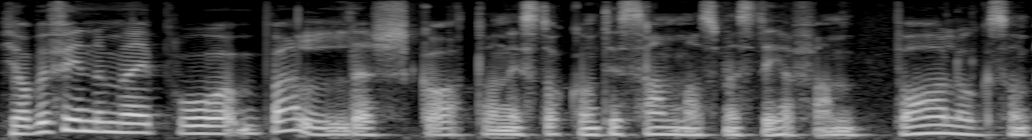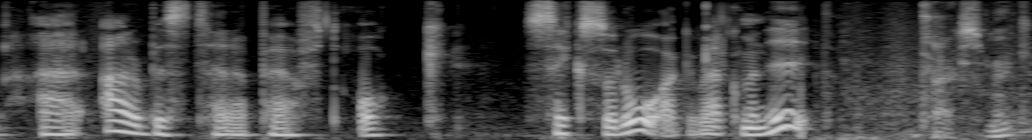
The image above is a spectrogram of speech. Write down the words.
Jag befinner mig på Baldersgatan i Stockholm tillsammans med Stefan Balog som är arbetsterapeut och sexolog. Välkommen hit! Tack så mycket.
